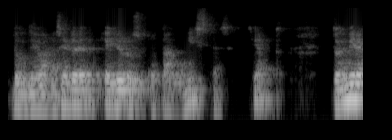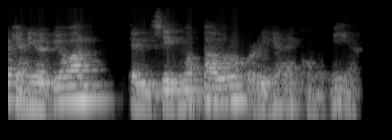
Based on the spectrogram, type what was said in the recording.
donde van a ser ellos los protagonistas, ¿cierto? Entonces mira que a nivel global el signo Tauro rige la economía,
